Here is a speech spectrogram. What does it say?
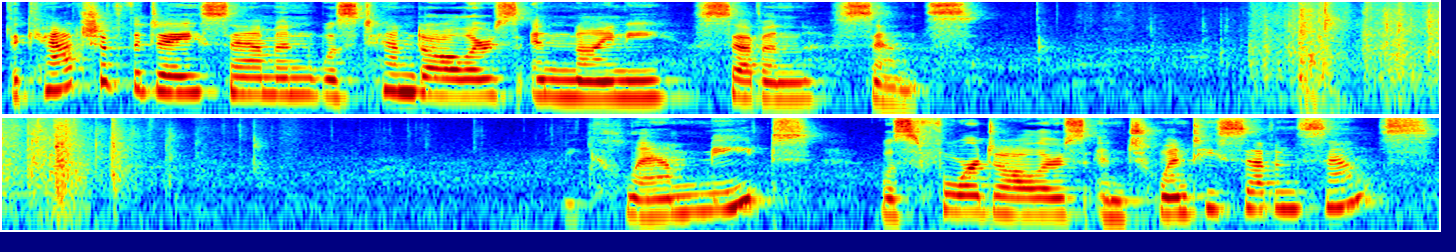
The catch of the day salmon was $10.97. The clam meat was $4.27.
